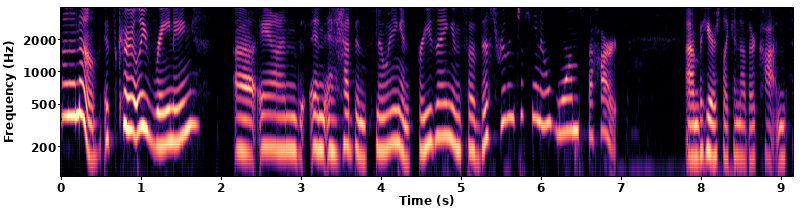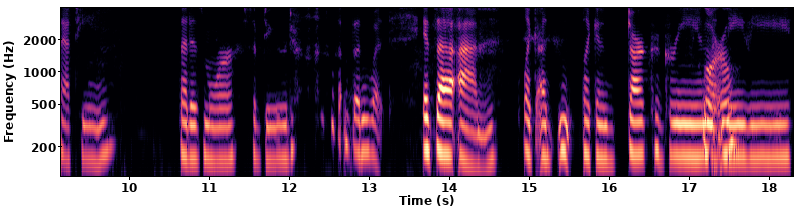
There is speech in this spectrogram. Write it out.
I don't know. It's currently raining, uh, and and it had been snowing and freezing, and so this really just you know warms the heart. Um, but here's like another cotton sateen that is more subdued than what it's a um like a like a dark green Floral. navy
